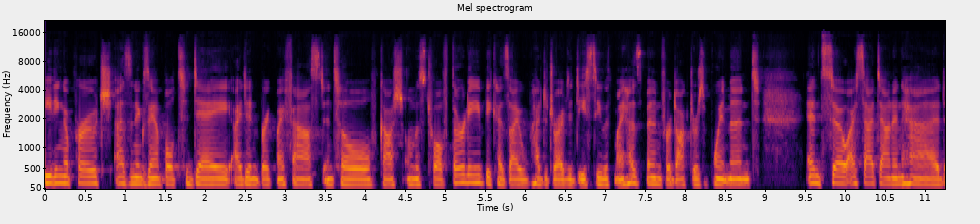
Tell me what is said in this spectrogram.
eating approach. As an example, today I didn't break my fast until gosh, almost 12:30 because I had to drive to DC with my husband for a doctor's appointment. And so I sat down and had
